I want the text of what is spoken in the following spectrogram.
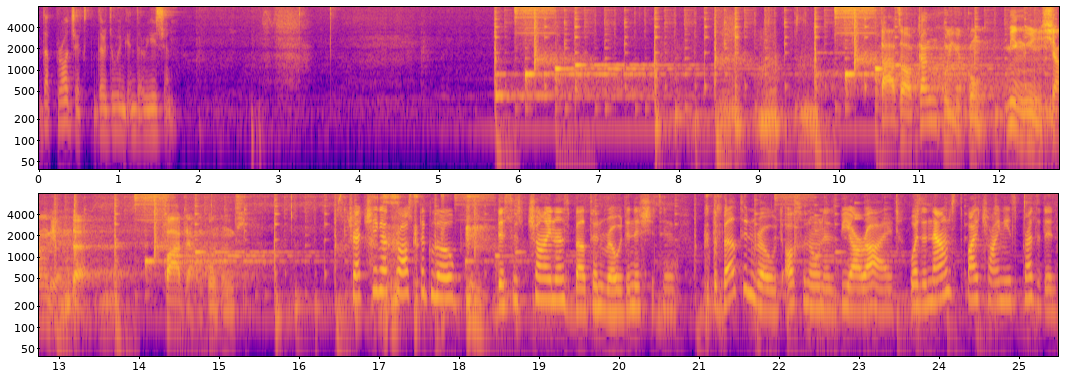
the projects they're doing in the region. 打造甘苦与共、命运相连的发展共同体。Stretching across the globe, this is China's Belt and Road Initiative. The Belt and Road, also known as BRI, was announced by Chinese President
